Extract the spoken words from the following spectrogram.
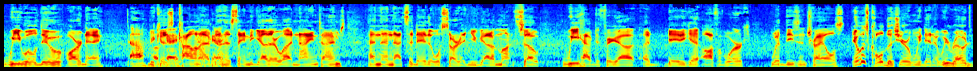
We will do our day Uh, because okay, Kyle and I have done this thing together what nine times, and then that's the day that we'll start it. And you've got a month, so we have to figure out a day to get off of work with decent trails. It was cold this year when we did it. We rode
